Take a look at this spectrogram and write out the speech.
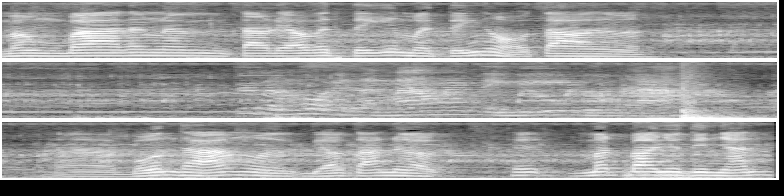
Mùng 3 tháng 5 tao đéo biết tính mày tính hộ tao thôi mà. từ tháng 1 đến tháng 5 anh tính đi 4 tháng À 4 tháng mà đéo tán được. Thế mất bao nhiêu tin nhắn?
